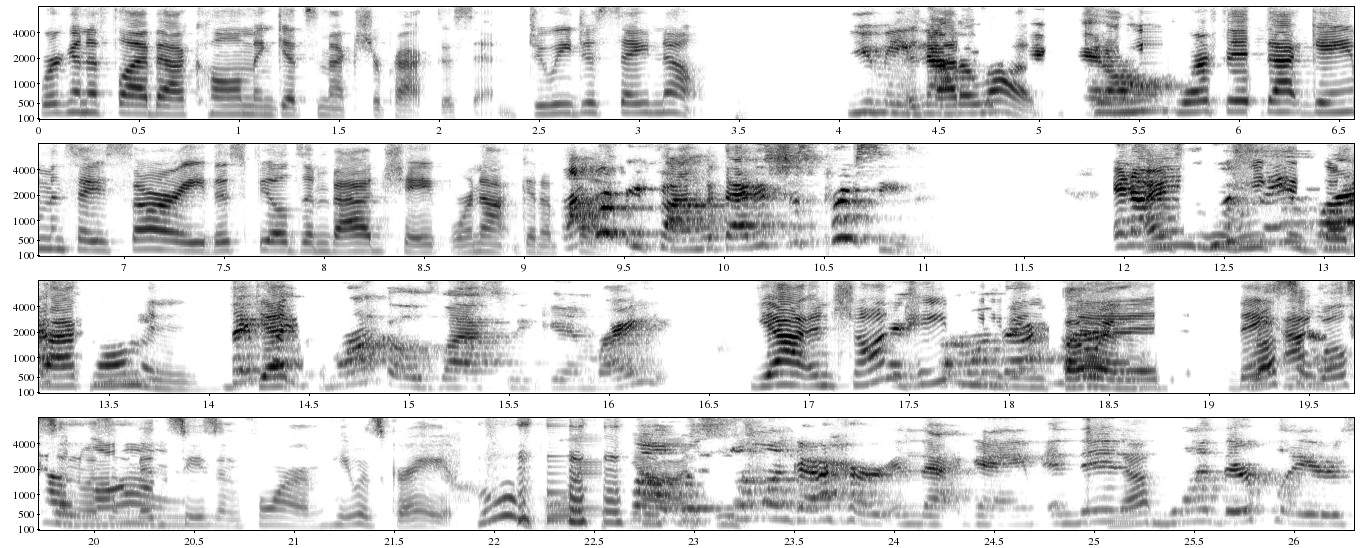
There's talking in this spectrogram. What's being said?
We're going to fly back home and get some extra practice in. Do we just say no? you mean Is not allowed? at Can you forfeit that game and say, sorry, this field's in bad shape. We're not going to play? I would be fine with that. It's just preseason. And I I mean, we could go back week, home and They get played Broncos last weekend, right? yeah. And Sean and Payton even Oh, and said they Russell Wilson was in long- mid-season form. He was great. Oh, boy. Well, Yeah. but someone got hurt in that game, and then Yeah. one of their players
